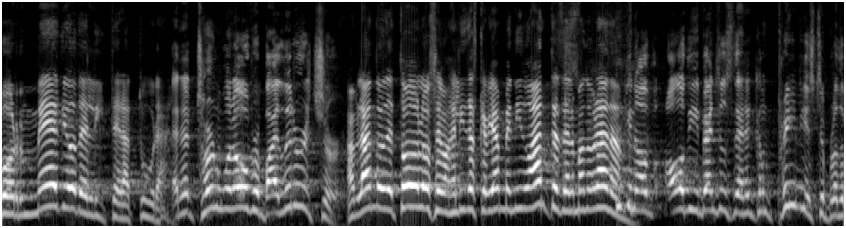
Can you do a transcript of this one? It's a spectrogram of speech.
por medio de literatura. and it turned one over by literature. Hablando de todos los evangelistas que habían venido antes del hermano Branham. Speaking of all the evangelists that had come previous to Brother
